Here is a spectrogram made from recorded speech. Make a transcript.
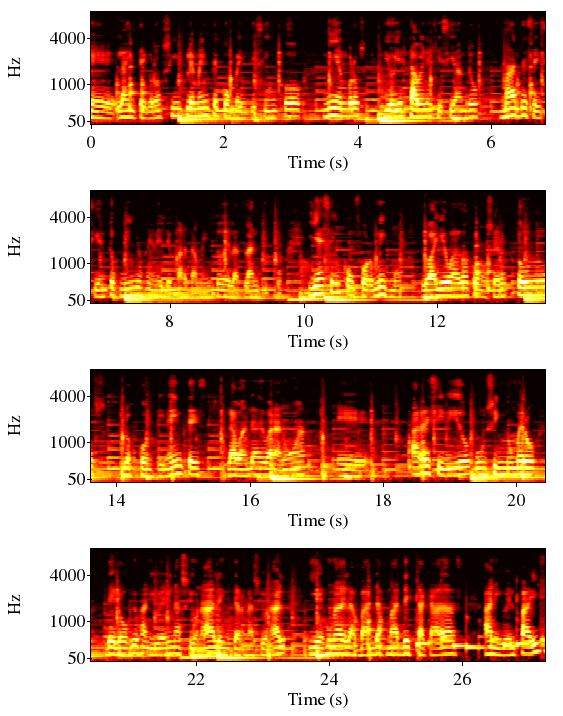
que la integró simplemente con 25 miembros y hoy está beneficiando más de 600 niños en el departamento del Atlántico. Y ese inconformismo lo ha llevado a conocer todos los continentes. La banda de Baranoa eh, ha recibido un sinnúmero de elogios a nivel nacional e internacional y es una de las bandas más destacadas a nivel país,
